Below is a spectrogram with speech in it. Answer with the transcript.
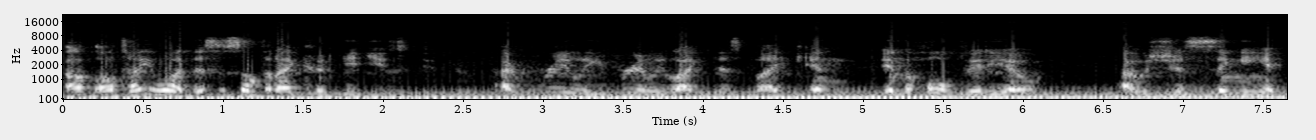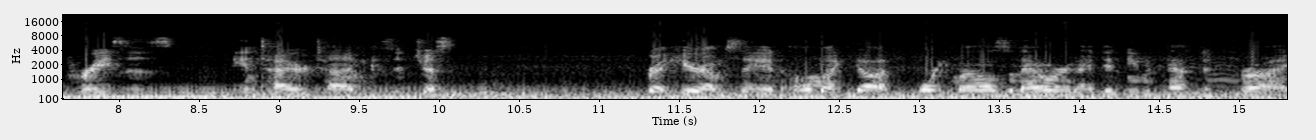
I'll, I'll tell you what, this is something I could get used to. I really, really like this bike, and in the whole video, I was just singing it praises the entire time because it just. Right here, I'm saying, oh my god, 40 miles an hour, and I didn't even have to try.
